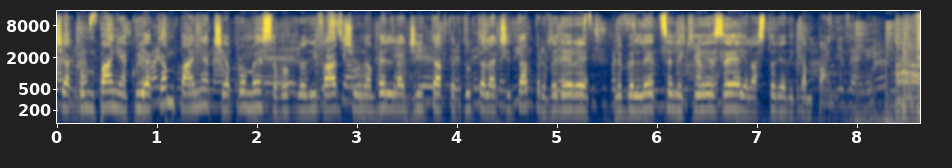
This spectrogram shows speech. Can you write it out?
ci accompagna qui a Campania ci ha promesso proprio di farci una bella gita per tutta la città per vedere le bellezze, le chiese e la storia di Campania.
